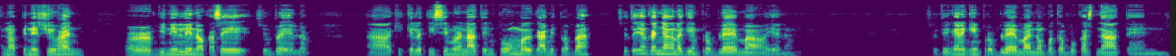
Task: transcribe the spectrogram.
ano pinisyuhan or binili no kasi siyempre uh, kikilatisin muna natin kung magagamit pa ba. So ito yung kanyang naging problema, ayan oh. So ito yung naging problema nung pagkabukas natin.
